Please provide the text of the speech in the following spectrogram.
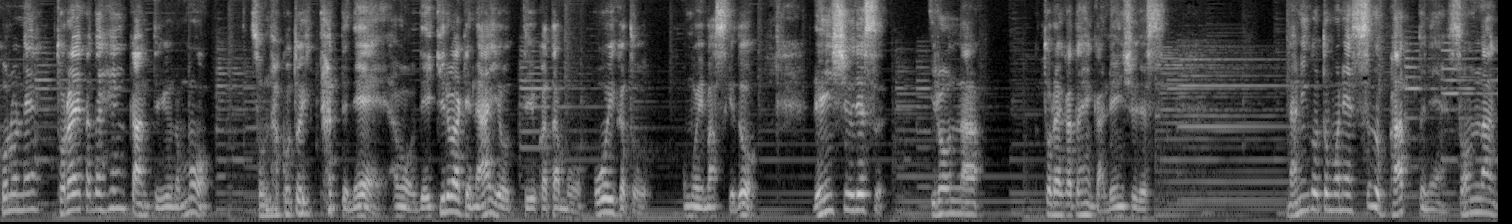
このね、捉え方変換というのも、そんなこと言ったってね、もうできるわけないよっていう方も多いかと思いますけど、練習です。いろんな捉え方変換練習です。何事もね、すぐパッとね、そんな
